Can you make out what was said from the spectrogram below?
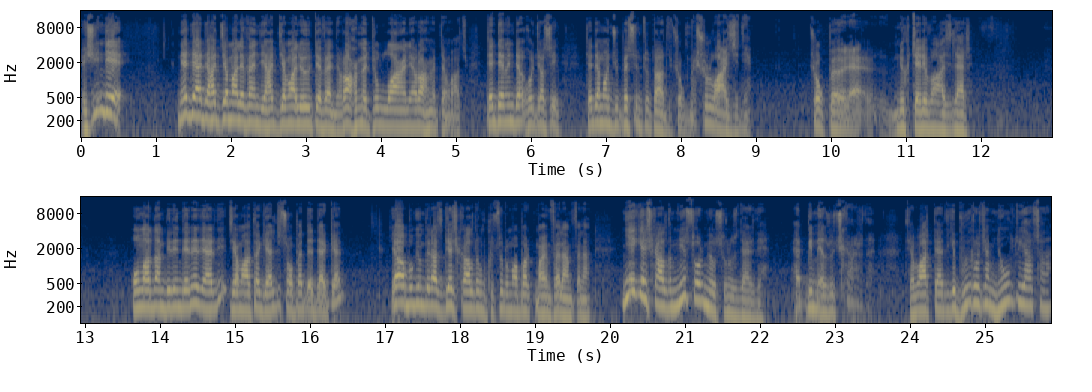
E şimdi ne derdi Hacı Cemal Efendi, Hacı Cemal Öğüt Efendi, rahmetullahi aleyh, rahmeten vasıl. Dedemin de hocasıydı. Dedem onun cübbesini tutardı. Çok meşhur vaiziydi. Çok böyle nükteli vaizler. Onlardan birinde ne derdi? Cemaate geldi sohbet ederken. Ya bugün biraz geç kaldım kusuruma bakmayın falan falan. Niye geç kaldım niye sormuyorsunuz derdi. Hep bir mevzu çıkardı. Cemaat derdi ki buyur hocam ne oldu ya sana?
